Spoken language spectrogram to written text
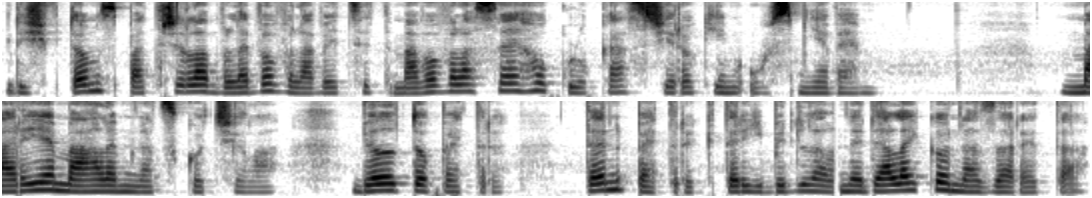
když v tom spatřila vlevo v lavici tmavovlasého kluka s širokým úsměvem. Marie málem nadskočila. Byl to Petr, ten Petr, který bydlel nedaleko Nazareta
